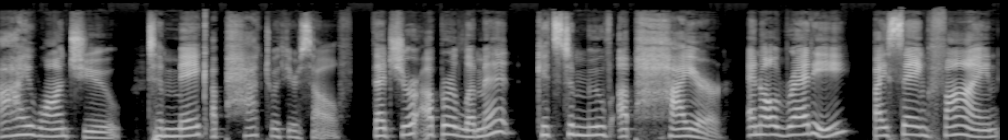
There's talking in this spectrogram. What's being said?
I want you to make a pact with yourself that your upper limit gets to move up higher. And already by saying fine,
